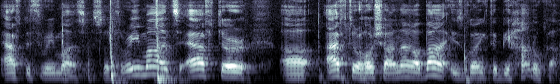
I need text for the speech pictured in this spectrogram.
After three months, so three months after uh, after Hoshana Rabbah is going to be Hanukkah.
